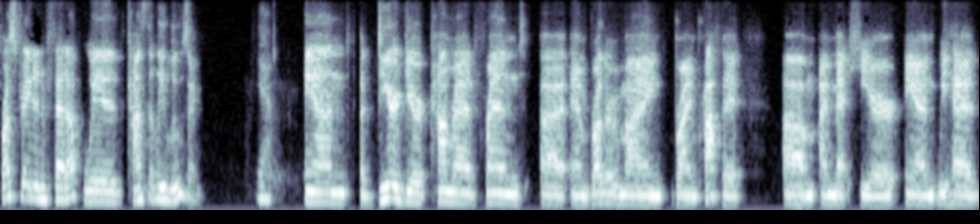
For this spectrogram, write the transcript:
frustrated and fed up with constantly losing. Yeah. And a dear, dear comrade, friend, uh, and brother of mine, Bryan Proffitt, um, I met here, and we had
